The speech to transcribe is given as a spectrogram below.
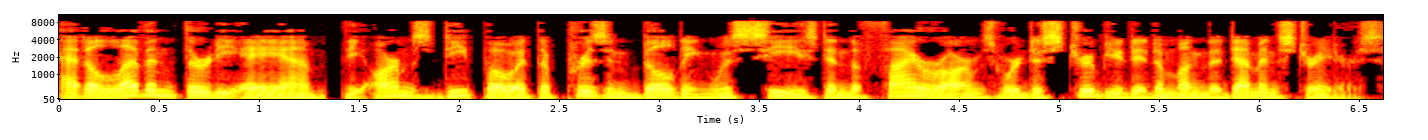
At 11.30 am, the arms depot at the prison building was seized and the firearms were distributed among the demonstrators.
